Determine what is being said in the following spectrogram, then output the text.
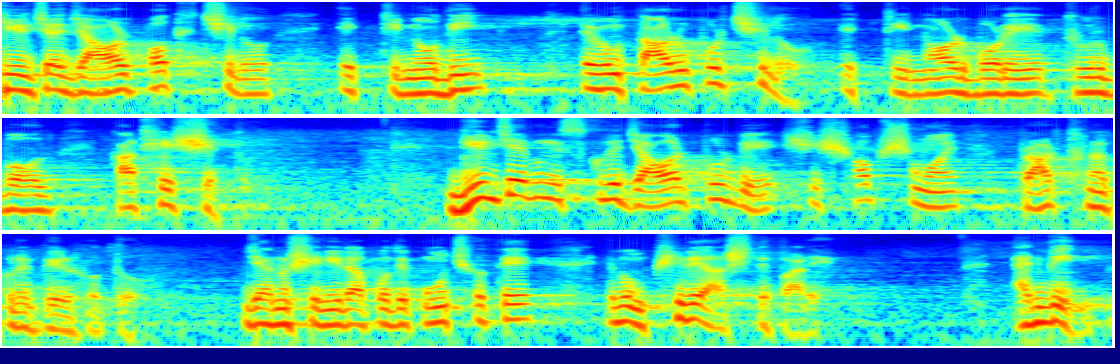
গির্জায় যাওয়ার পথ ছিল একটি নদী এবং তার উপর ছিল একটি নড়বড়ে, দুর্বল কাঠের সেতু। গির্জা এবং স্কুলে যাওয়ার পূর্বে সে সব সময় প্রার্থনা করে বের হতো, যেন সে নিরাপদে পৌঁছতে এবং ফিরে আসতে পারে। একদিন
